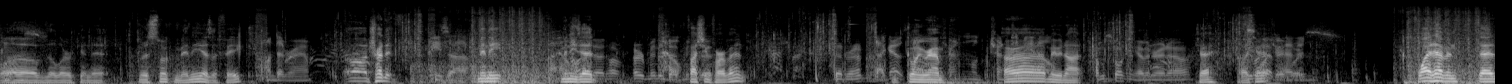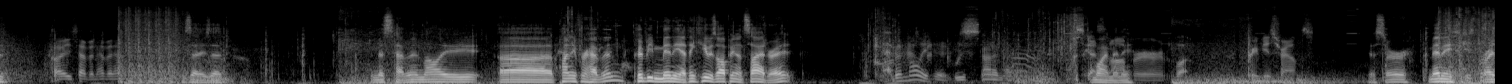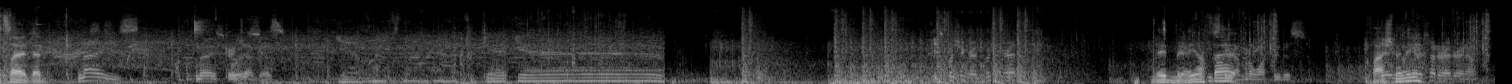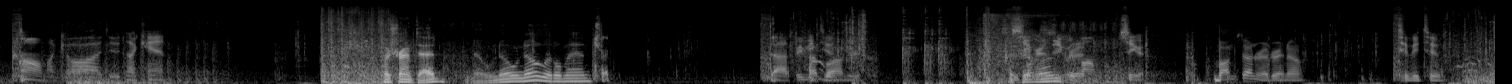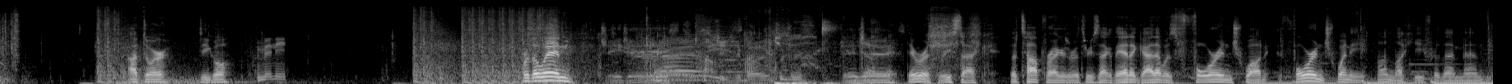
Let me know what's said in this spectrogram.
Love the lurk in it. I'm gonna smoke mini as a fake. On dead ramp. Oh, I tried it. He's uh. Mini. Mini dead. Or mini dead. mini Flashing dead. far vent. Dead ramp. That guy was Going ramp. Trent- Trent took me Uh, maybe not. I'm smoking heaven right now. Okay. I like it. your heaven. Wide heaven. Dead. Oh, he's heaven, heaven, heaven. He's dead, he's dead. You missed heaven, Molly. Uh, planning for heaven? Could be mini. I think he was opping outside, right? Heaven Molly here. He's not in heaven. This guy's Why, Mini? for what, previous rounds. Yes, sir. Mini. Right side, dead. Nice. Nice, great job, guys. Get you. He's pushing red, pushing red. Made mini Yeah, off he's dead. that? I'm gonna walk through this. Flash Yeah, mini? the other side of red right now. Oh my god, dude. I can't. Push ramp dead? No, no, no, little man. Check. Uh, 3v2. That's bomb, dude. Secret Secret, round? secret bomb. Secret. Bomb's down red right now. 2v2. Outdoor. Deagle. Mini. For the win! Nice. GG, boys. GG. JJ. They were a three stack. The top fraggers were a three stack. They had a guy that was four and twenty. Four and twenty. Unlucky for them, man.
